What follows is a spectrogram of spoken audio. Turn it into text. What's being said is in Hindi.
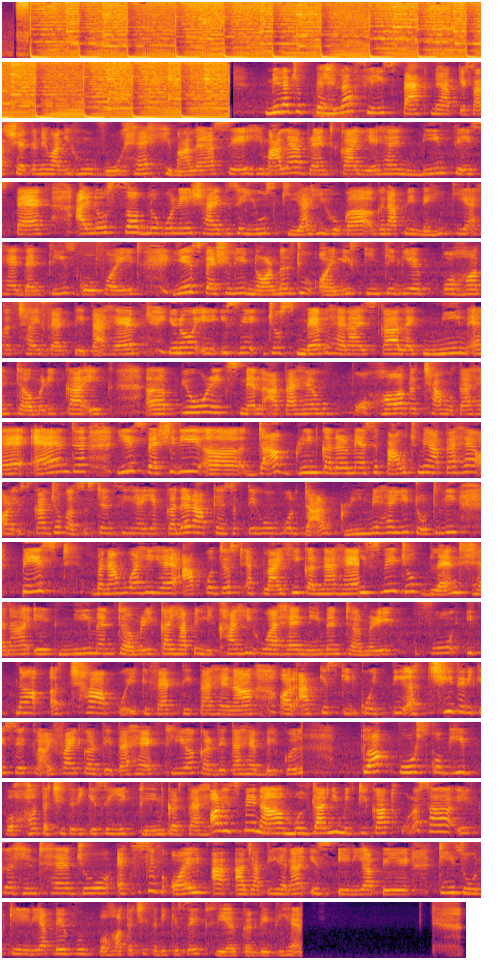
मेरा जो पहला फेस पैक मैं आपके साथ शेयर करने वाली हूँ वो है हिमालय से। हिमालय ब्रांड का ये है neem face pack I know सब लोगों ने शायद इसे यूज़ किया ही होगा। अगर आपने नहीं किया है then please go for it ये specially normal to oily skin के लिए बहुत अच्छा इफ़ेक्ट देता है। यू you नो know, इसमें जो स्मेल है ना इसका लाइक नीम एंड टर्मरिक का एक प्योर एक स्मेल आता है वो बहुत अच्छा होता है। एंड ये स्पेशली डार्क ग्रीन कलर में ऐसे पाउच में आता है और इसका जो कंसिस्टेंसी है या कलर आप कह सकते हो, वो डार्क ग्रीन में है। ये टोटली पेस्ट बना हुआ ही है। आपको जस्ट अप्लाई ही करना है। इसमें जो ब्लेंड है ना, एक नीम एंड टर्मरिक का यहाँ पे लिखा ही हुआ है नीम एंड टर्मरिक वो इतना अच्छा आपको एक इफ़ेक्ट देता है ना और आपकी स्किन को इतनी अच्छी तरीके से क्लैरिफाई कर देता है क्लियर कर देता है, बिल्कुल। क्लॉक पोर्स को भी बहुत अच्छी तरीके से ये क्लीन करता है। और इसमें ना मुल्तानी मिट्टी का थोड़ा सा एक हिंट है जो एक्सेसिव ऑयल आ, आ जाती है ना इस एरिया पे टी जोन के एरिया पे वो बहुत अच्छी तरीके से क्लियर कर देती है।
